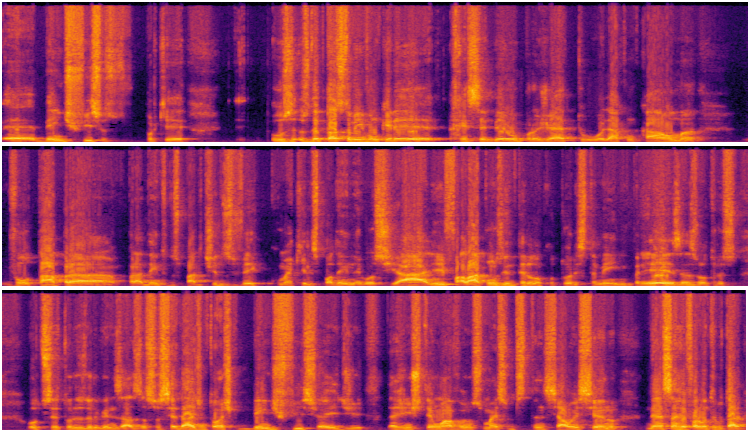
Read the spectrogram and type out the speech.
é bem difícil, porque os, os deputados também vão querer receber o projeto, olhar com calma voltar para dentro dos partidos, ver como é que eles podem negociar ali, falar com os interlocutores também, empresas, outros, outros setores organizados da sociedade. Então, acho que bem difícil aí de da gente ter um avanço mais substancial esse ano nessa reforma tributária.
